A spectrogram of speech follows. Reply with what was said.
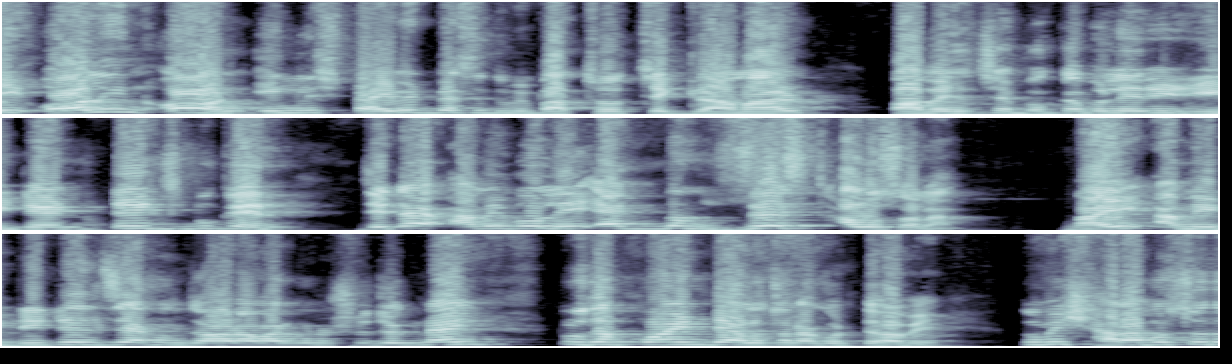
এই all in one English private ব্যাচে তুমি পাচ্ছ হচ্ছে গ্রামার পাবে হচ্ছে ভোকাবুলারি রিটেন টেক্সট বুকের যেটা আমি বলি একদম জেস্ট আলোচনা। ভাই, আমি ডিটেলসে এখন যাওয়ার আমার কোনো সুযোগ নাই। টু দ্য পয়েন্টে আলোচনা করতে হবে। তুমি সারা বছর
